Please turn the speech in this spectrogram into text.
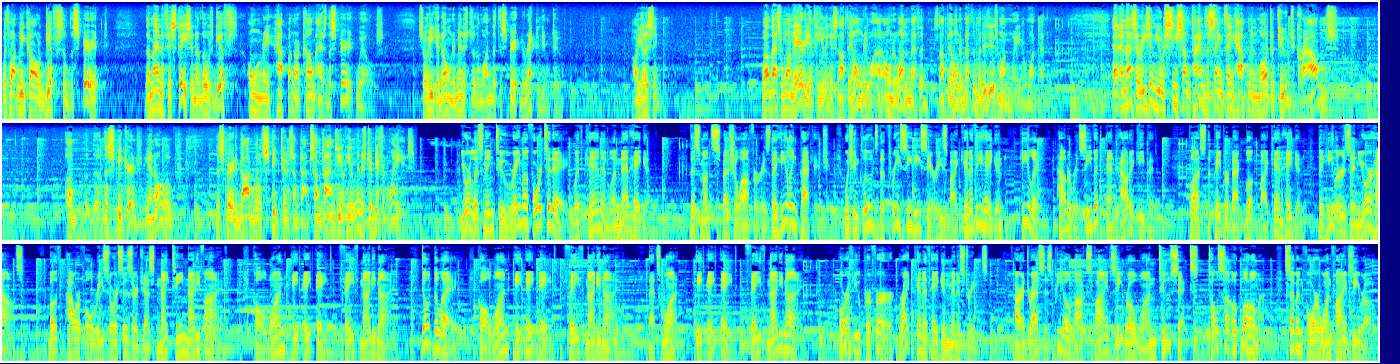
with what we call gifts of the Spirit, the manifestation of those gifts only happen or come as the Spirit wills. So he could only minister to the one that the Spirit directed him to. Are you listening? Well, that's one area of healing. It's not the only one, only one method. It's not the only method, but it is one way or one method. And, and that's the reason you'll see sometimes the same thing happen in multitudes, crowds of the, the speaker, you know, the Spirit of God will speak to him sometimes. Sometimes he'll, he'll minister different ways. You're listening to Rhema for Today with Ken and Lynette Hagin. This month's special offer is the Healing Package, which includes the three CD series by Kenneth E. Hagin Healing How to Receive It and How to Keep It. Plus, the paperback book by Ken Hagin, The Healers in Your House. Both powerful resources are just $19.95. Call 1 888 Faith 99. Don't delay. Call 1 888 Faith 99. That's 1 888 Faith 99. Or if you prefer, write Kenneth Hagin Ministries. Our address is P.O. Box 50126, Tulsa, Oklahoma 74150.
